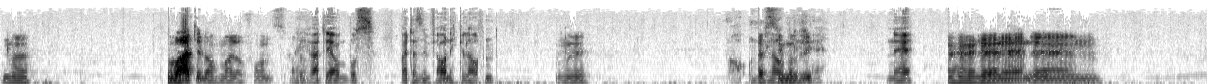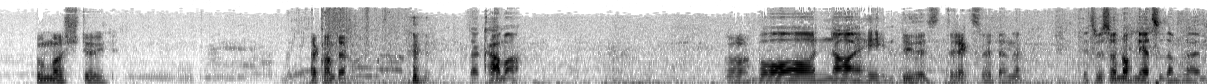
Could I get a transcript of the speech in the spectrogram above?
Nö. Warte doch mal auf uns. Hallo? Ich warte ja auf den Bus. Weiter sind wir auch nicht gelaufen. Nee. Oh, Hörst du die unglaublich, Musik? ey. Nee. Boomer stöhnt. Da kommt er. Da kam er. Oh, Boah, nein. dieses Dreckswetter, ne? Jetzt müssen wir noch näher zusammenbleiben.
